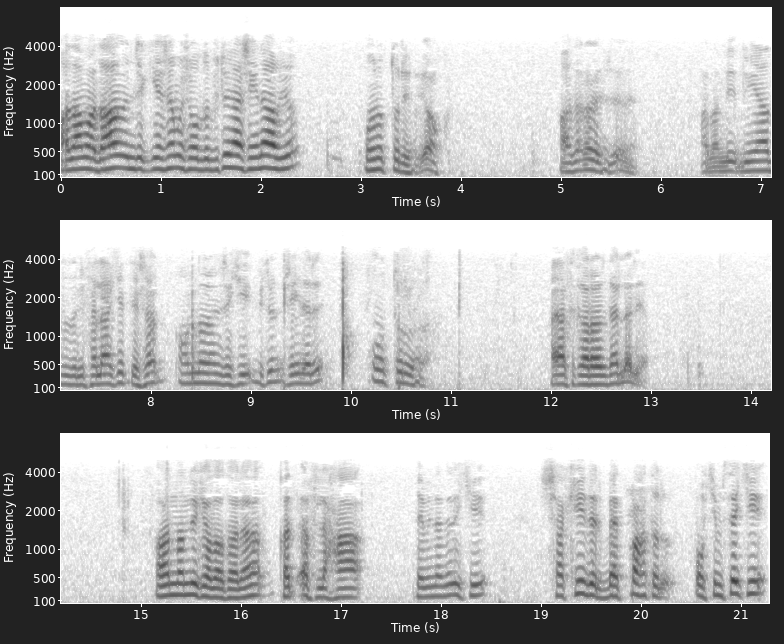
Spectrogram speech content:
adama daha önceki yaşamış olduğu bütün her şeyi ne yapıyor? Unutturuyor. Yok. Bazen öyle değil mi? Adam bir dünyada da bir felaket yaşar. Ondan önceki bütün şeyleri unutturuyorlar. Hayatı kararı derler ya. Ardından diyor ki allah Teala kad efleha deminden dedi ki şakidir, bedbahtır o kimse ki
